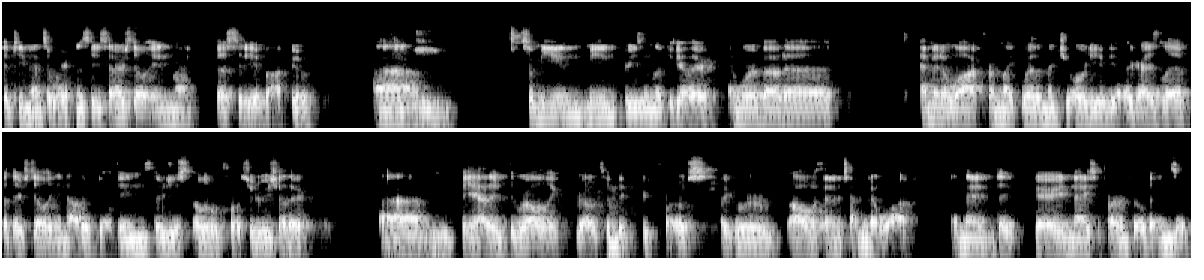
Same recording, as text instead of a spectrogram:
15 minutes away from the city center, still in like the city of Baku. Um, so me and me and Friesen live together, and we're about a 10 minute walk from like where the majority of the other guys live, but they're still in other buildings. They're just a little closer to each other. Um, but yeah, we're all like relatively pretty close. Like we're all within a 10 minute walk. And then the very nice apartment buildings, like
